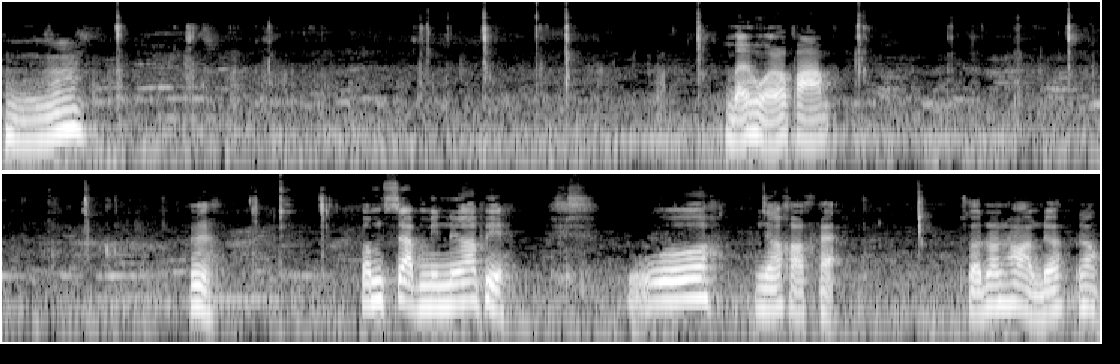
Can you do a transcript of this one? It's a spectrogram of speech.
หืมใบหัวแล้วพร้ามพี่ต้มแซ่บมีเนื้อพี่โอ้เนื้อขาแขะสดร้อนๆเด้อพี่น้อง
